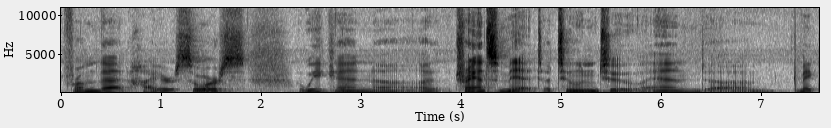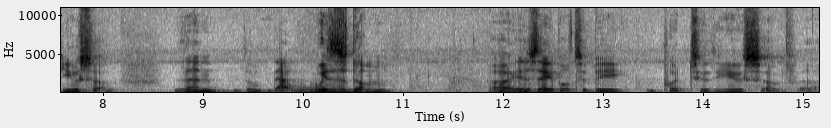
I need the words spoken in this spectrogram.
from that higher source we can uh, uh, transmit, attune to, and um, make use of, then the, that wisdom uh, is able to be put to the use of, uh,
